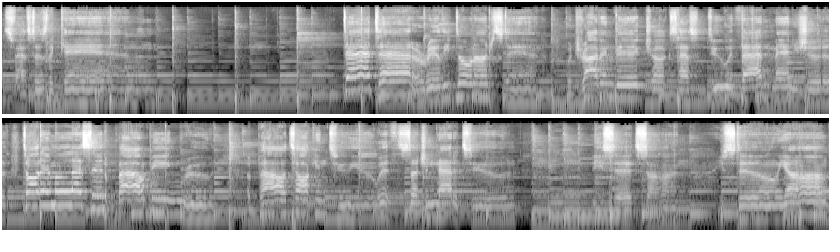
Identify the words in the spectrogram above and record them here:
as fast as they can. Dad, Dad, I really don't understand what driving big trucks has to do with that man. You should have taught him a lesson about being rude, about talking to you with such an attitude. He said, Son, you're still young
